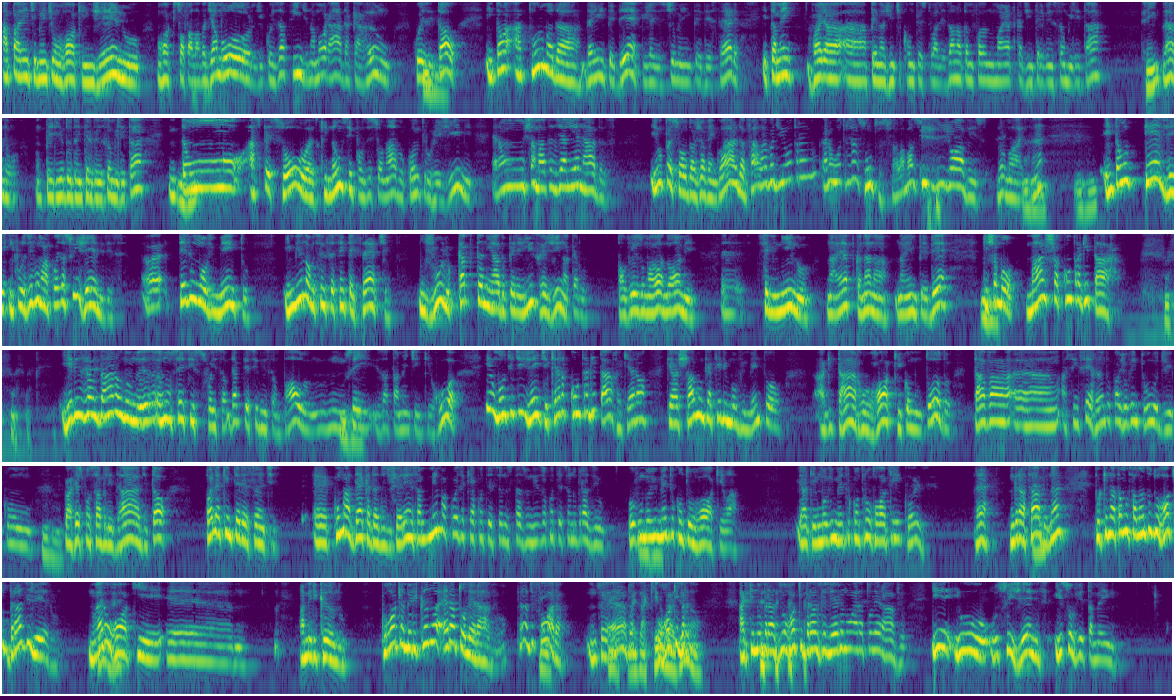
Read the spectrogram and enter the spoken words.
aparentemente um rock ingênuo, um rock que só falava de amor, de coisa assim, de namorada, carrão, coisa uhum. e tal. Então a, a, turma da, da MPB, que já existia uma MPB séria, e também vale a, a pena a gente contextualizar, nós estamos falando de uma época de intervenção militar, Sim. Né, no, no período da intervenção militar, então, uhum. as pessoas que não se posicionavam contra o regime eram chamadas de alienadas. E o pessoal da Jovem Guarda falava de outra, eram outros assuntos, falavam assuntos dos jovens normais, né? uhum. né? Uhum. Então, teve, inclusive, uma coisa sui generis. Uh, teve um movimento em 1967, em julho, capitaneado pela Elis Regina, que era o, talvez o maior nome eh, feminino na época, né, na, na MPB, que uhum. chamou Marcha contra a Guitarra. e eles andaram, no, eu não sei se isso foi, deve ter sido em São Paulo, não uhum. sei exatamente em que rua, e um monte de gente que era contra a guitarra, que, era, que achavam que aquele movimento, a guitarra, o rock como um todo, estava uh, assim ferrando com a juventude, com, uhum. com a responsabilidade e tal. Olha que interessante, é, com uma década de diferença, a mesma coisa que aconteceu nos Estados Unidos aconteceu no Brasil. Houve um uhum. movimento contra o rock lá. E aqui um movimento contra o rock. Que coisa. É, engraçado, é. né? Porque nós estamos falando do rock brasileiro. Não era o é. rock é, americano. O rock americano era tolerável, era de Sim. fora. Não sei, era, mas aqui no Brasil não. Aqui no Brasil, o rock brasileiro não era tolerável. E, e o, o Sui Generis, isso eu vi também.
